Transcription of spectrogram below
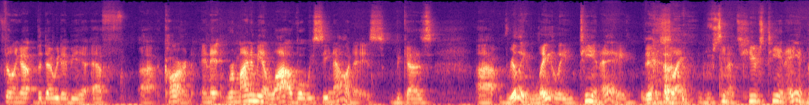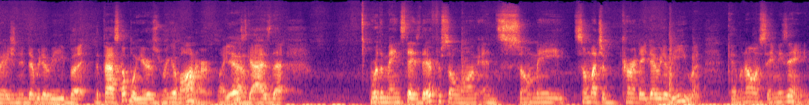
filling up the WWF uh, card, and it reminded me a lot of what we see nowadays because. Uh, really lately TNA. It's like we've seen a huge TNA invasion in WWE, but the past couple years, Ring of Honor, like Yeah. these guys that were the mainstays there for so long, and so many, so much of current day WWE with Kevin Owens, Sami Zayn,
